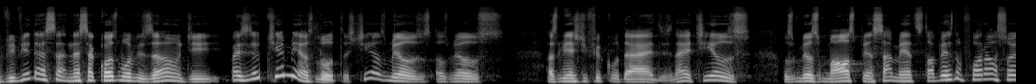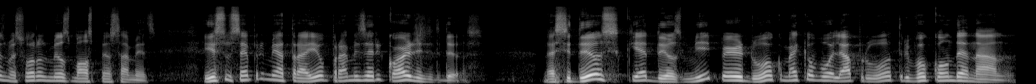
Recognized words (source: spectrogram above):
Vivi nessa, nessa cosmovisão de. Mas eu tinha minhas lutas, tinha os meus, os meus, as minhas dificuldades, né? tinha os, os meus maus pensamentos. Talvez não foram ações, mas foram os meus maus pensamentos. Isso sempre me atraiu para a misericórdia de Deus. Né? Se Deus, que é Deus, me perdoou, como é que eu vou olhar para o outro e vou condená-lo?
